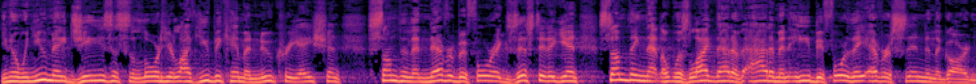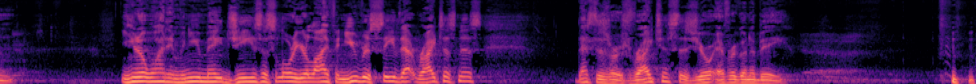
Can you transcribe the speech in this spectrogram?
You know, when you made Jesus the Lord of your life, you became a new creation, something that never before existed again, something that was like that of Adam and Eve before they ever sinned in the garden. You know what? And when you made Jesus Lord of your life and you received that righteousness, that's as righteous as you're ever going to be.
